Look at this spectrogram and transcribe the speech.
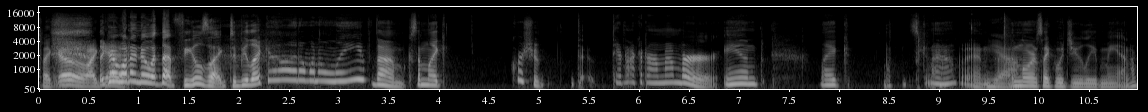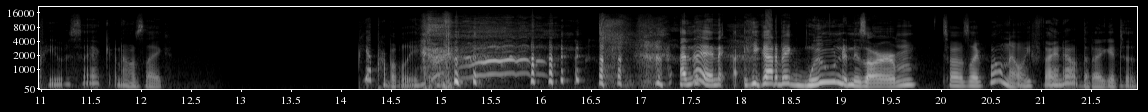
Like, oh, I like I want to know what that feels like to be like, "Oh, I don't want to leave them," because I'm like, "Of course you, th- they're not gonna remember," and like. What's gonna happen? Yeah. And Laura's like, "Would you leave Man if he was sick?" And I was like, yeah, probably. and then he got a big wound in his arm. So I was like, well, no, we find out that I get to,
